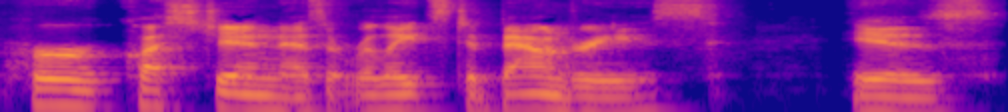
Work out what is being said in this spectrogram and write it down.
her question as it relates to boundaries is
